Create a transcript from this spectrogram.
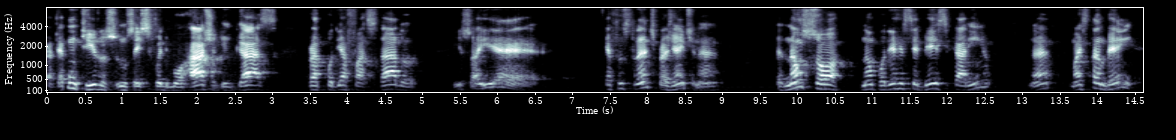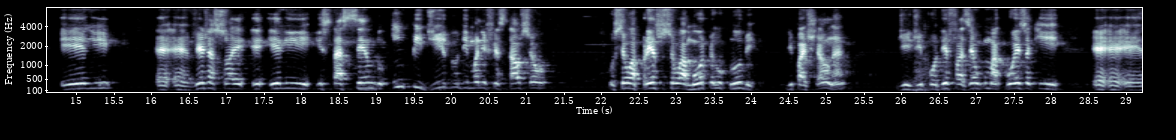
até com tiros, não sei se foi de borracha, de gás, para poder afastar. Do... Isso aí é, é frustrante para a gente, né? Não só não poder receber esse carinho, né? Mas também ele é, é, veja só, ele está sendo impedido de manifestar o seu, o seu apreço, o seu amor pelo clube, de paixão, né? De, de poder fazer alguma coisa que é, é, é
